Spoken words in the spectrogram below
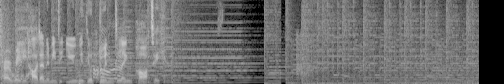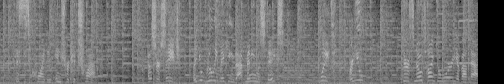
throw really hard enemies at you with your dwindling party. This is quite an intricate trap. Professor Sage, are you really making that many mistakes? Wait, are you... There's no time to worry about that.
